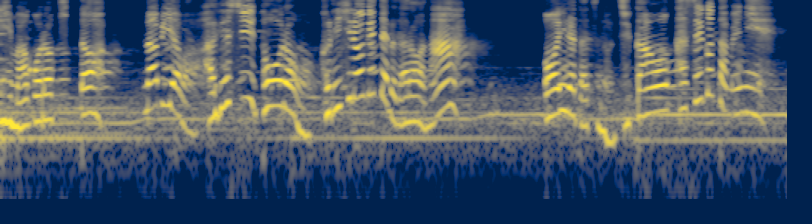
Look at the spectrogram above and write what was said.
今頃きっとナビアは激しい討論を繰り広げてるだろうな。オイラたちの時間を稼ぐために。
